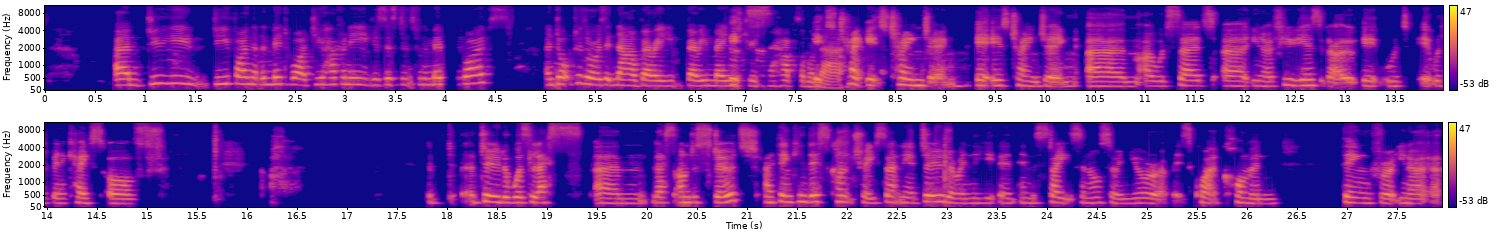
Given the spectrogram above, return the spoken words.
Um, do you do you find that the midwife? Do you have any resistance from the midwives? and doctors, or is it now very very mainstream it's, to have someone it's there? Cha- it's changing. It is changing. Um, I would said, uh, you know, a few years ago, it would it would have been a case of a doula was less um, less understood. I think in this country, certainly a doula in the in, in, the states and also in Europe, it's quite a common thing for you know a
